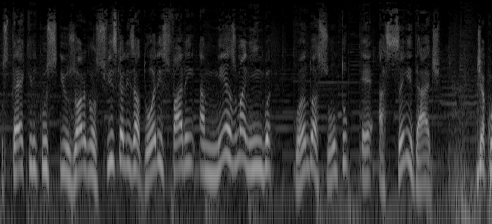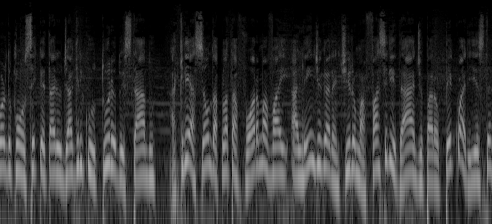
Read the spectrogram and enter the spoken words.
os técnicos e os órgãos fiscalizadores falem a mesma língua quando o assunto é a sanidade. De acordo com o secretário de Agricultura do Estado, a criação da plataforma vai, além de garantir uma facilidade para o pecuarista,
